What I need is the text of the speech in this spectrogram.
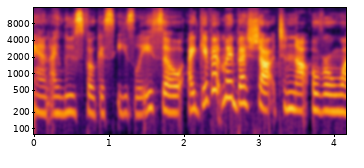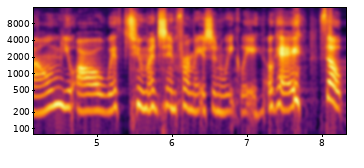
and I lose focus easily. So I give it my best shot to not overwhelm you all with too much information weekly. Okay. So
